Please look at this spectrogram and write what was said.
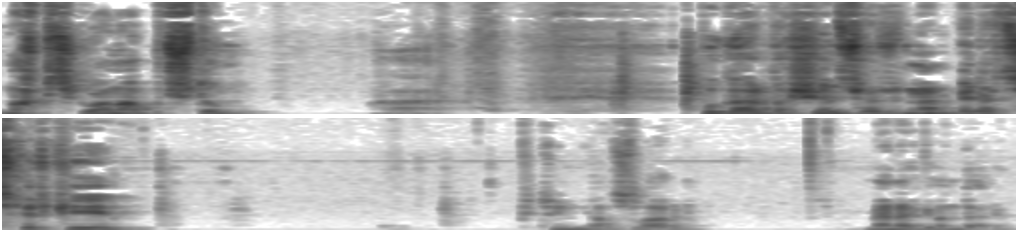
Naxçıvana uçdum. Hə. Bu qardaşın sözündən belə çıxır ki, bütün yazıları mənə göndərib.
